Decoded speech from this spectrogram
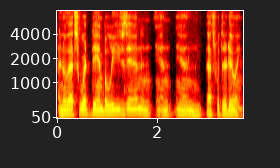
I know that's what Dan believes in, and and and that's what they're doing.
